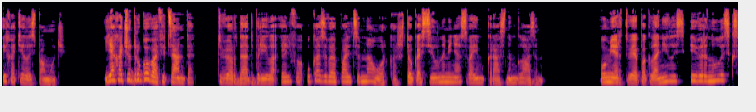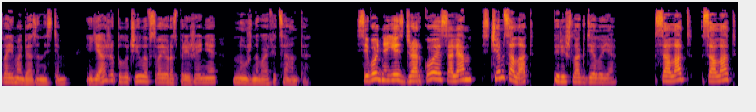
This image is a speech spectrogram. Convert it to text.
и хотелось помочь. «Я хочу другого официанта», — твердо отбрила эльфа, указывая пальцем на орка, что косил на меня своим красным глазом. Умертвие поклонилась и вернулась к своим обязанностям. Я же получила в свое распоряжение нужного официанта. «Сегодня есть жаркое, солян. С чем салат?» — перешла к делу я. «Салат, салат».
